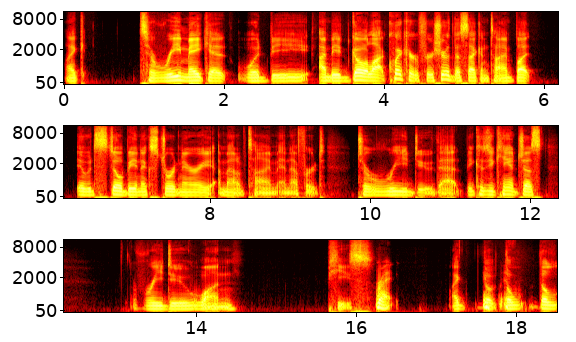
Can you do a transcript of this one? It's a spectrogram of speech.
like to remake it would be I mean go a lot quicker for sure the second time, but it would still be an extraordinary amount of time and effort to redo that because you can't just redo one piece. right Like the the the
